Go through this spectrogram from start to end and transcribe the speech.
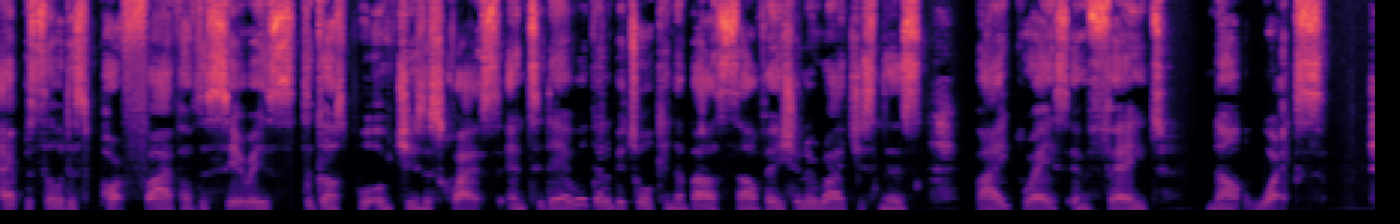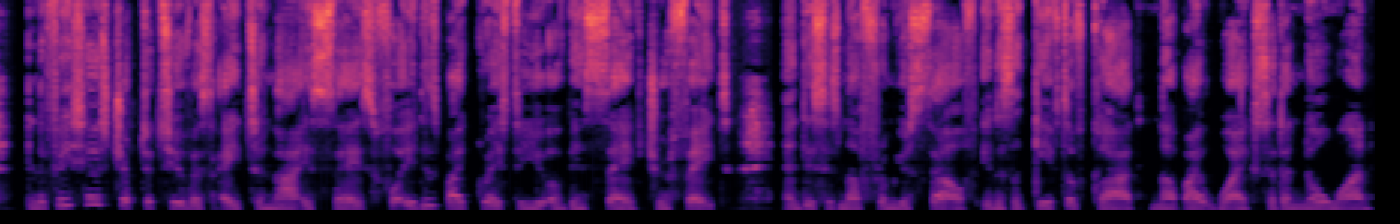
episode is part five of the series, The Gospel of Jesus Christ. And today we're going to be talking about salvation and righteousness by grace and faith, not works. In Ephesians chapter 2 verse 8 to 9 it says, For it is by grace that you have been saved through faith, and this is not from yourself, it is a gift of God, not by works, so that no one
